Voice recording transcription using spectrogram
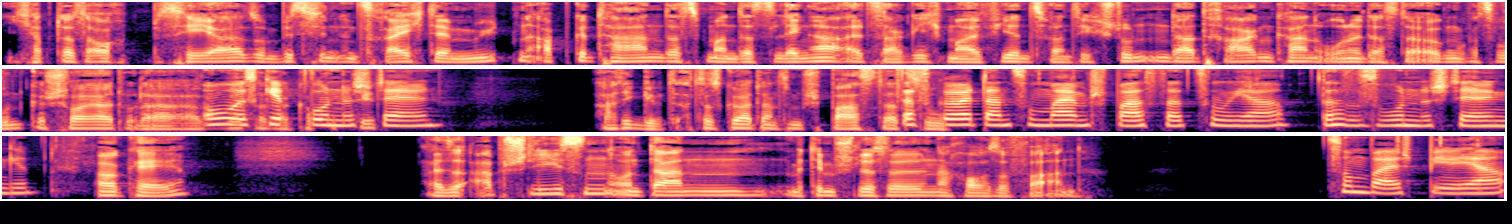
Ich habe das auch bisher so ein bisschen ins Reich der Mythen abgetan, dass man das länger als, sage ich mal, 24 Stunden da tragen kann, ohne dass da irgendwas wundgescheuert oder. Oh, es gibt wunde Stellen. Ach, die gibt's. Ach, das gehört dann zum Spaß dazu. Das gehört dann zu meinem Spaß dazu, ja, dass es wunde Stellen gibt. Okay. Also abschließen und dann mit dem Schlüssel nach Hause fahren. Zum Beispiel, ja.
